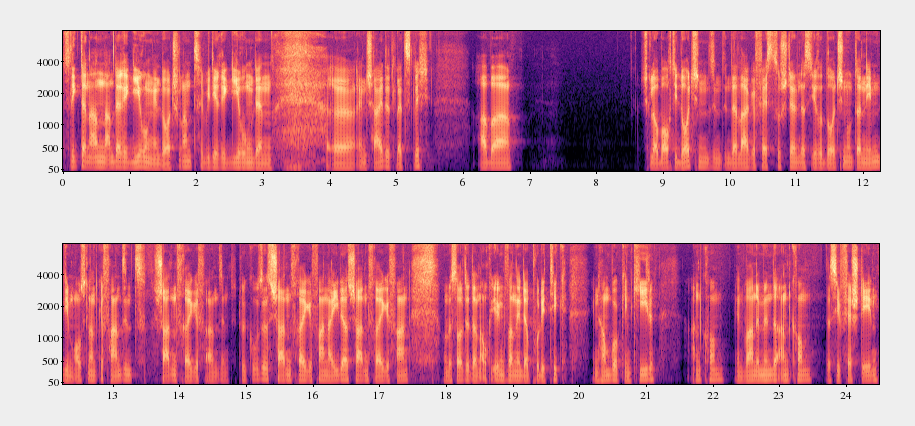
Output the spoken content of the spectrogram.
es liegt dann an, an der Regierung in Deutschland, wie die Regierung denn äh, entscheidet letztlich. Aber ich glaube, auch die Deutschen sind in der Lage festzustellen, dass ihre deutschen Unternehmen, die im Ausland gefahren sind, schadenfrei gefahren sind. Turkose ist schadenfrei gefahren, AIDA ist schadenfrei gefahren. Und es sollte dann auch irgendwann in der Politik in Hamburg, in Kiel ankommen, in Warnemünde ankommen, dass sie verstehen,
